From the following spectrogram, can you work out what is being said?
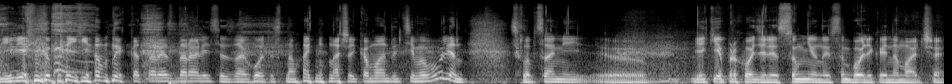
не вельмі прыемных которые здараліся за год існавання нашай каманды Тіма Вулен з хлапцамі э, якія прыходзілі з сумнеўнай сімволікай на матчы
